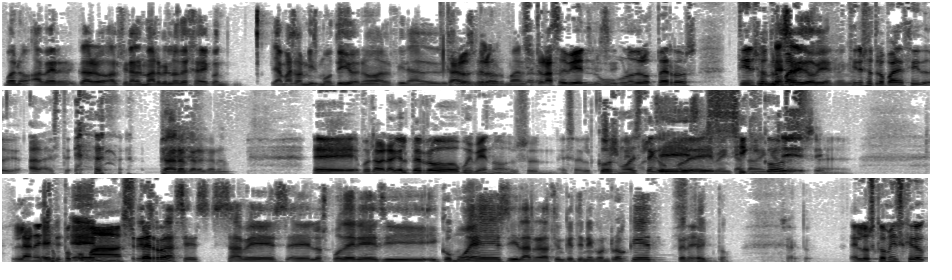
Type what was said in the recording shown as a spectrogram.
Bueno, a ver, claro, al final Marvel no deja de... con- Llamas al mismo tío, ¿no? Al final Claro, es lo normal. si te lo hace bien Sí, un- sí. uno de los perros, tienes Pues otro me ha pare- salido bien, venga. Tienes otro parecido. Ahora este. Claro, claro, claro. Eh, pues la verdad que el perro muy bien, ¿no? Es, el Cosmo este con Sí, poderes sí, me encanta, me psíquicos. eh, le han hecho En- un poco en más tres perro. frases sabes eh, los poderes y, y cómo es y la relación que tiene con Rocket. Perfecto. Exacto. En los cómics creo,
